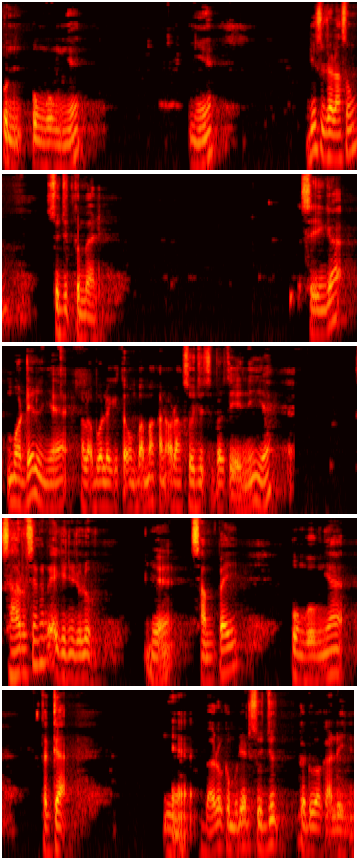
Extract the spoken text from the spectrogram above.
pun punggungnya ya dia sudah langsung sujud kembali sehingga modelnya kalau boleh kita umpamakan orang sujud seperti ini ya seharusnya kan kayak gini dulu ya sampai punggungnya tegak ya baru kemudian sujud kedua kalinya.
